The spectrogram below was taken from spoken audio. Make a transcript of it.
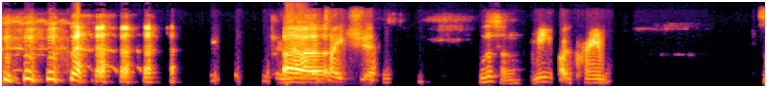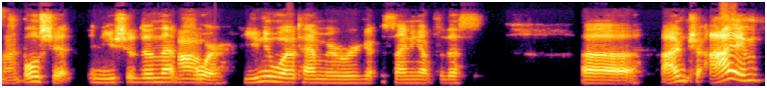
not uh, a tight ship. Listen. Me a cram. Son. bullshit, and you should have done that um, before. Um, you knew what time we were signing up for this. Uh, I'm tr- I'm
